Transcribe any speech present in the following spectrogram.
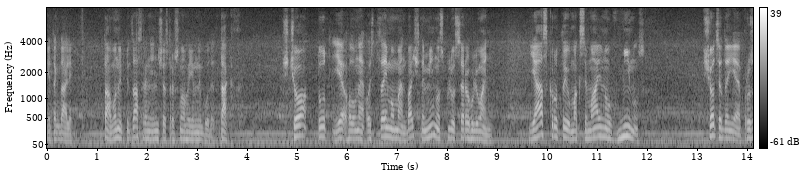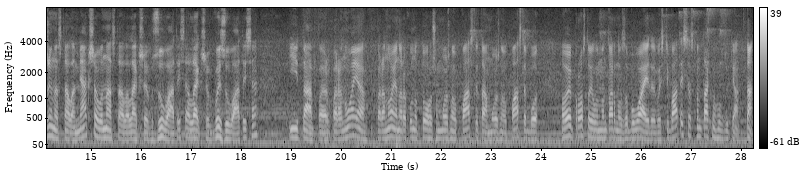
і так далі. Так, вони підзасрані, нічого страшного їм не буде. Так. Що тут є головне? Ось цей момент, бачите, мінус плюс це регулювання. Я скрутив максимально в мінус. Що це дає? Пружина стала м'якша, вона стала легше взуватися, легше визуватися. І та параноя, параноя на рахунок того, що можна впасти, та можна впасти, бо ви просто елементарно забуваєте вистібатися з контактного взуття. Так,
